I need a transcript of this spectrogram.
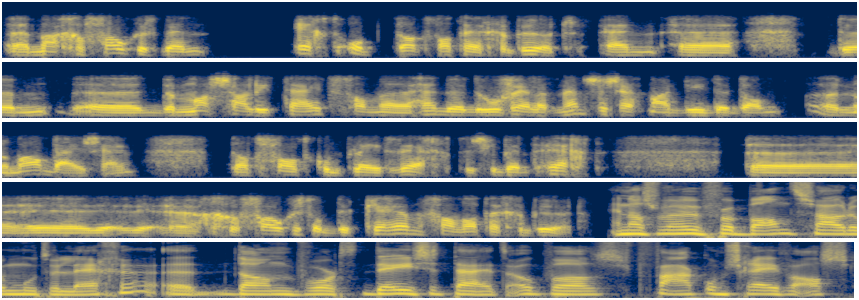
Uh, maar gefocust bent echt op dat wat er gebeurt. En de, de massaliteit van de, de, hoeveelheid mensen, zeg maar, die er dan normaal bij zijn, dat valt compleet weg. Dus je bent echt uh, gefocust op de kern van wat er gebeurt. En als we een verband zouden moeten leggen, dan wordt deze tijd ook wel eens vaak omschreven als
